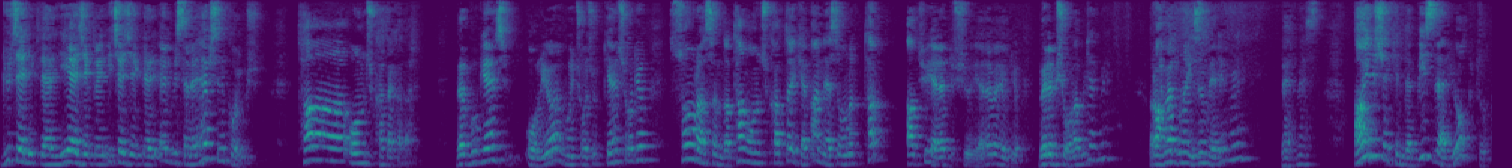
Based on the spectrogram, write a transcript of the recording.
güzellikleri, yiyecekleri, içecekleri, elbiseleri hepsini koymuş. Ta 10. kata kadar. Ve bu genç oluyor, bu çocuk genç oluyor. Sonrasında tam 10. kattayken annesi onu tak atıyor yere, düşüyor yere ve ölüyor. Böyle bir şey olabilir mi? Rahmet buna izin verir mi? Vermez. Aynı şekilde bizler yoktuk.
